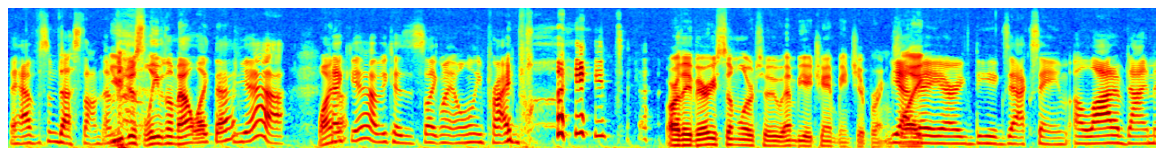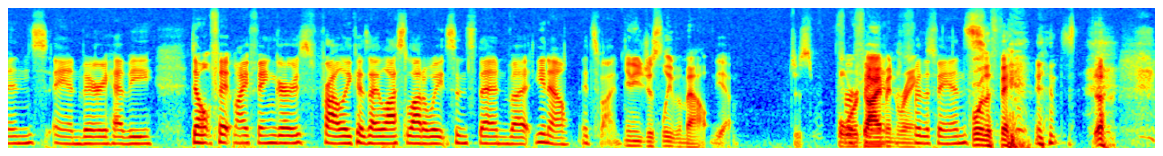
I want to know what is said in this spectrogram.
They have some dust on them. You just leave them out like that? yeah. Why Heck not? yeah, because it's like my only pride point. Are they very similar to NBA championship rings? Yeah, like, they are the exact same. A lot of diamonds and very heavy. Don't fit my fingers, probably because I lost a lot of weight since then. But you know, it's fine. and you just leave them out. Yeah. Just For fan- diamond rings for the fans. For the fans.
